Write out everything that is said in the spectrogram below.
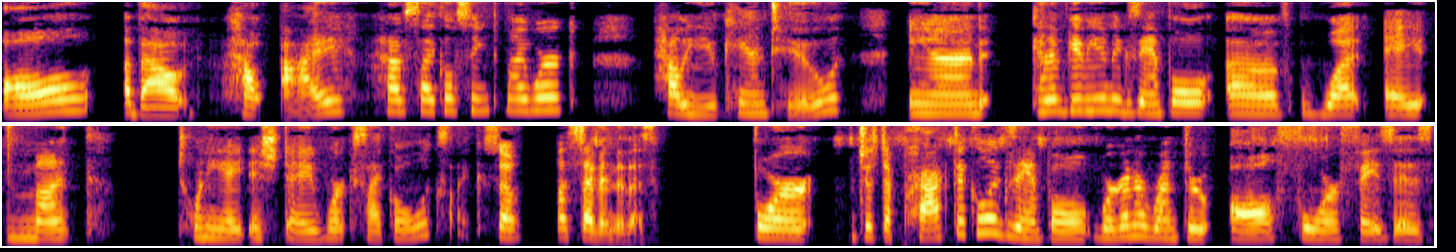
all about how I have cycle synced my work, how you can too, and kind of give you an example of what a month, 28 ish day work cycle looks like. So let's dive into this. For just a practical example, we're going to run through all four phases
